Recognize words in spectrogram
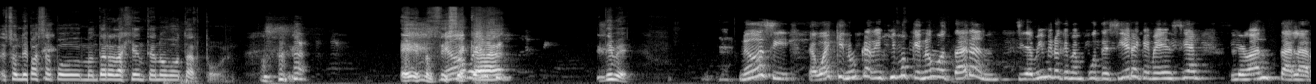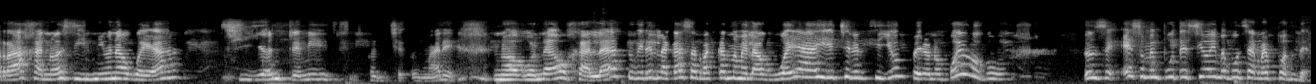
eso le pasa por mandar a la gente a no votar. Po. Eh, nos dice No, weón, Dime. No, sí, la weá es que nunca dijimos que no votaran. Si a mí lo que me emputecía era que me decían, levanta la raja, no así ni una weá. Si yo entre mí, conche tu madre, no hago nada, ojalá estuviera en la casa rascándome la weá y echen el sillón, pero no puedo. po. Entonces, eso me emputeció y me puse a responder.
